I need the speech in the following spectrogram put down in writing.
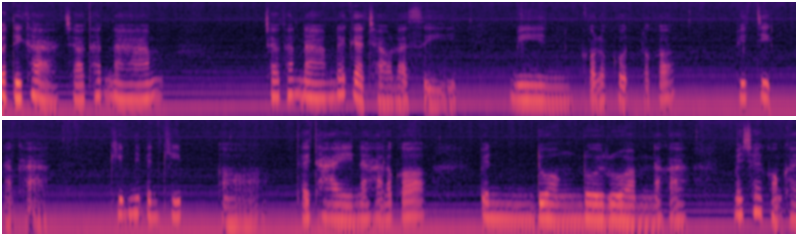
วัสดีค่ะ ชาวท่านน้ำชาวท่านน้ำได้แก่ชาวราศีมีน กรกฎแล้วก็พิจิกนะคะ คลิปนี้เป็นคลิปไทยๆนะคะ แล้วก็เป็นดวงโดยรวมนะคะ ไม่ใช่ของใคร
